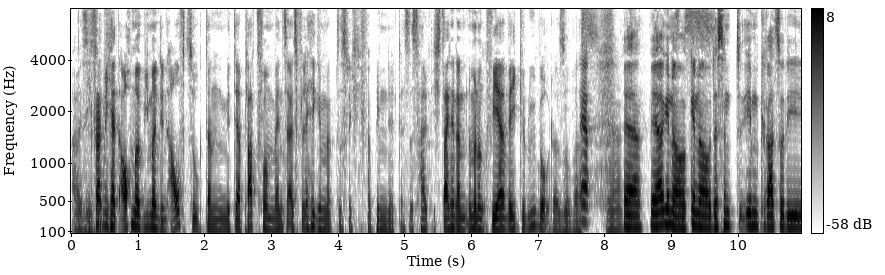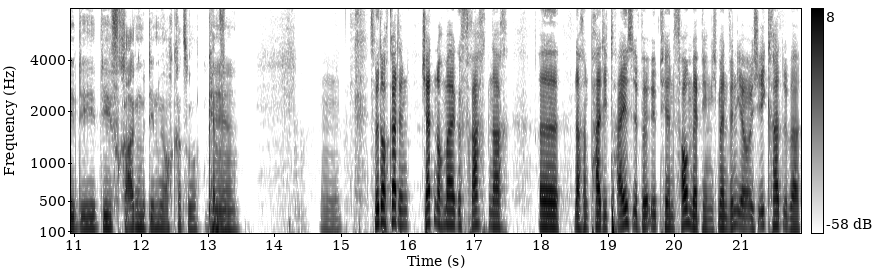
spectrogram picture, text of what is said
Aber es ich frage mich halt auch mal, wie man den Aufzug dann mit der Plattform, wenn es als Fläche gemappt ist, richtig verbindet. Das ist halt, ich zeichne dann immer noch einen Querweg rüber oder sowas. Ja. Ja, ja, genau, Das genau. Das sind eben gerade so die, die, die Fragen, mit denen wir auch gerade so kämpfen. Hm. Es wird auch gerade im Chat nochmal gefragt nach, äh, nach ein paar Details über ÖPNV-Mapping. Ich meine, wenn ihr euch eh gerade über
